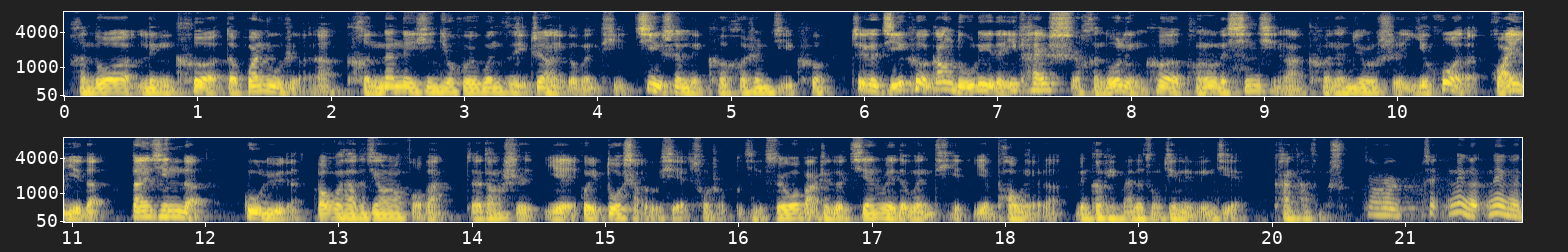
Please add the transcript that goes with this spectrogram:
很多领克的关注者呢，可能在内心就会问自己这样一个问题：既生领克，何生极客？这个极客刚独立的一开始，很多领克朋友的心情啊，可能就是疑惑的、怀疑的、担心的。顾虑的，包括他的经销商伙伴，在当时也会多少有些措手不及，所以我把这个尖锐的问题也抛给了领克品牌的总经理林杰，看他怎么说。就是这那个那个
